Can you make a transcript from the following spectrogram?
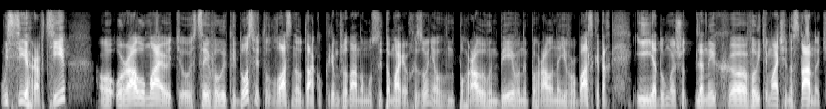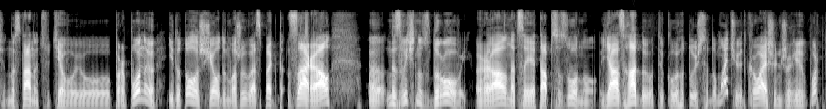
Усі гравці Уралу мають ось цей великий досвід. Власне, так, окрім Джонана Муси та Маріо Хезоні, але вони пограли в НБА, вони пограли на Євробаскетах. І я думаю, що для них е, великі матчі не стануть, не стануть суттєвою перепоною. І до того ще один важливий аспект за Реал. Е, незвично здоровий реал на цей етап сезону. Я згадую, ти коли готуєшся до матчу, відкриваєш injury report,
